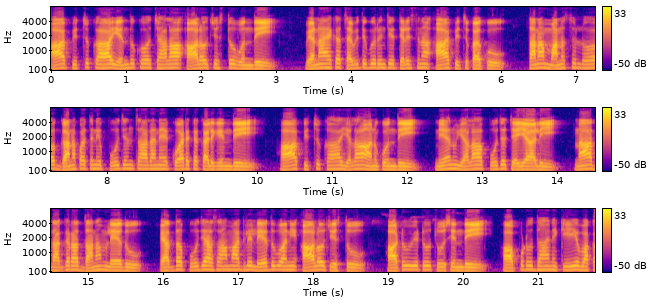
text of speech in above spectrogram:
ఆ పిచ్చుక ఎందుకో చాలా ఆలోచిస్తూ ఉంది. వినాయక చవితి గురించి తెలిసిన ఆ పిచ్చుకకు తన మనసులో గణపతిని పూజించాలనే కోరిక కలిగింది. ఆ పిచ్చుక ఎలా అనుకుంది? నేను ఎలా పూజ చేయాలి? నా దగ్గర ధనం లేదు పెద్ద పూజా సామాగ్రి లేదు అని ఆలోచిస్తూ అటు ఇటు చూసింది. అప్పుడు దానికి ఒక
